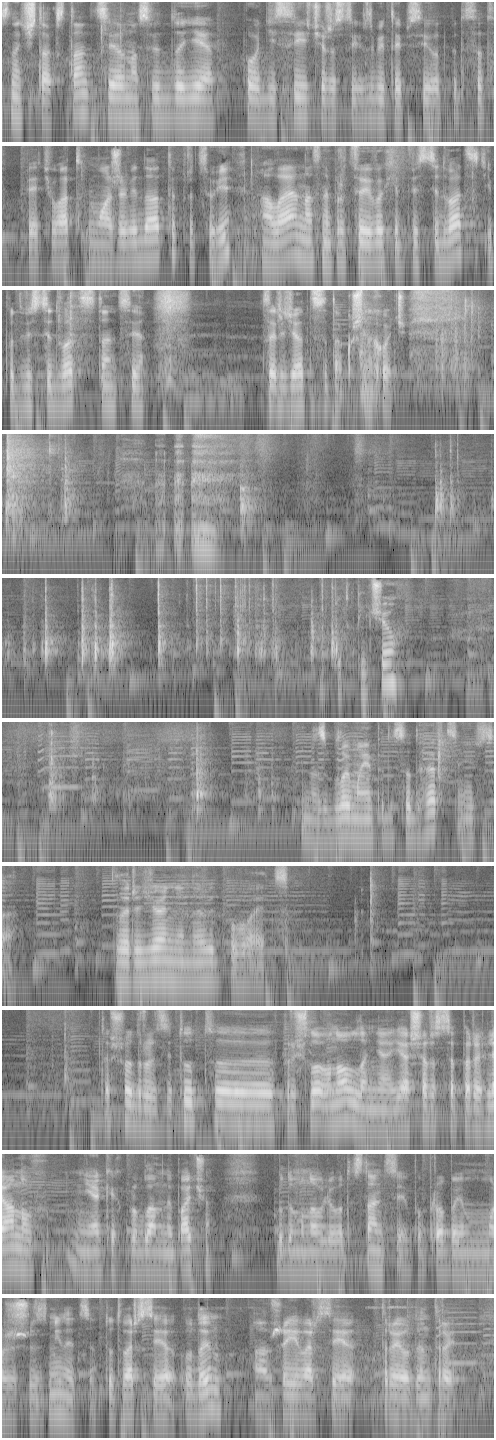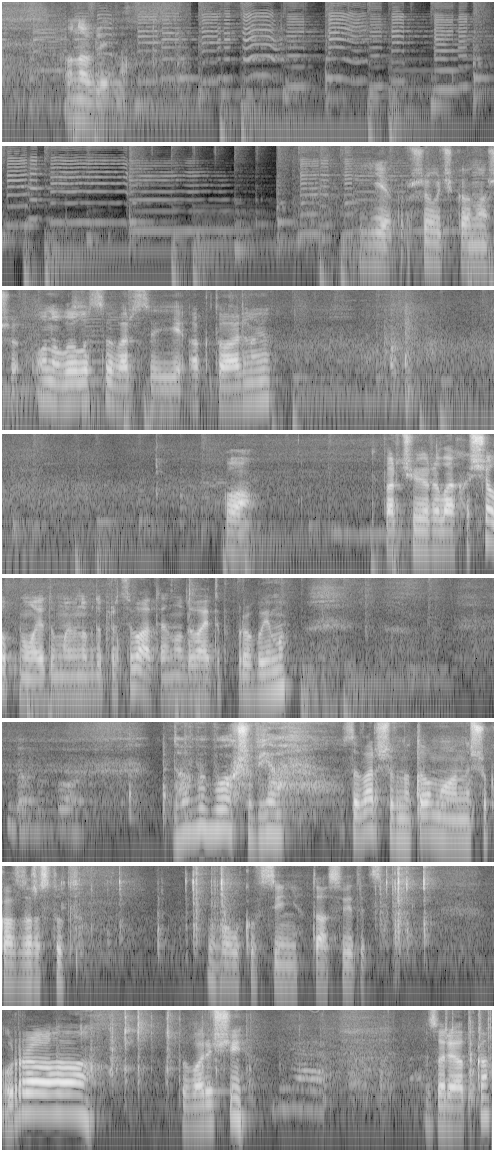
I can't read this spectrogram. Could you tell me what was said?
Значить так, станція у нас віддає по DC через USB Type-C от 55 Вт, може віддати, працює. Але у нас не працює вихід 220 і по 220 станція заряджатися також не хоче. Підключив. У нас блимає 50 Гц і все. Заряджання не відбувається. Та що, друзі, тут е, прийшло оновлення. Я ще раз все переглянув, ніяких проблем не бачу. Будемо оновлювати станцію, попробуємо, може щось зміниться. Тут версія 1, а вже є версія 3.1.3. Оновлюємо. Є, прошивочка наша оновилася, версія є актуальною. О! Тепер чую релеха щелкнуло, я думаю, воно буде працювати. Ну, давайте попробуємо. Дав би Бог, щоб я завершив на тому, а не шукав зараз тут голку в сіні. Та, світиться. Ура! Товариші! Зарядка.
